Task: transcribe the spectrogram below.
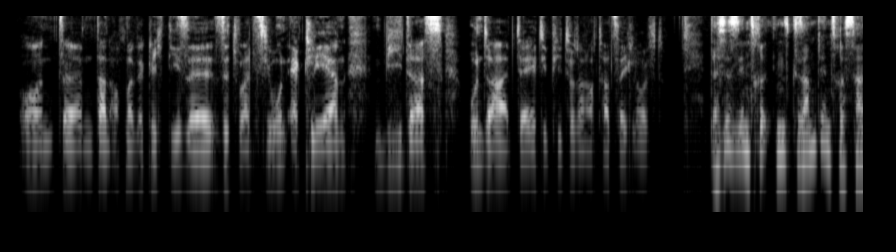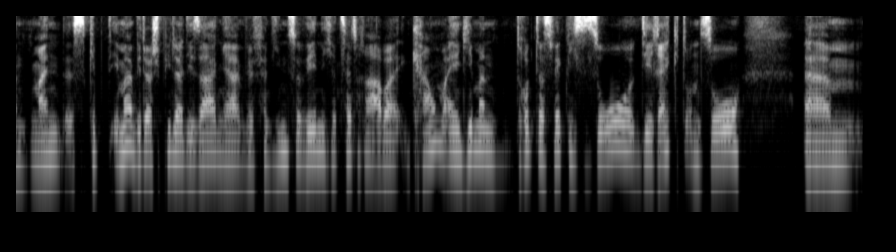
und ähm, dann auch mal wirklich diese Situation erklären, wie das unterhalb der ATP Tour dann auch tatsächlich läuft. Das ist inter insgesamt interessant. Ich meine, es gibt immer wieder Spieler, die sagen, ja, wir verdienen zu wenig etc., aber kaum jemand drückt das wirklich so direkt und so ähm,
